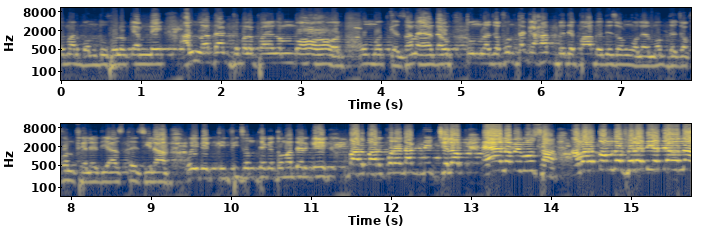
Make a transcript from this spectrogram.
তোমার বন্ধু হলো কেমনে? আল্লাহ ডাকতে বলে, পয়গম্বর, উম্মতকে জানায় দাও, তোমরা যখন তাকে হাত বেঁধে পা বেঁধে জঙ্গলের মধ্যে যখন ফেলে দিয়ে আসতেছিলা, ওই ব্যক্তির পিছন থেকে তোমাদেরকে বারবার করে ডাক দিচ্ছিল, এ নবী মুসা, আমার তোমরা ফেলে দিয়ে যাও না।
